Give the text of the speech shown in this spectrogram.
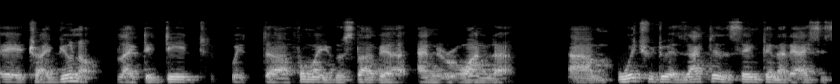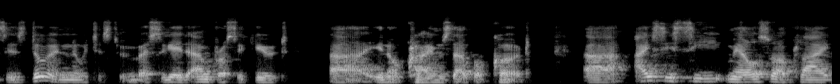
a tribunal like they did with uh, former Yugoslavia and Rwanda, um, which would do exactly the same thing that the ICC is doing, which is to investigate and prosecute, uh, you know, crimes that have occurred. Uh, ICC may also apply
